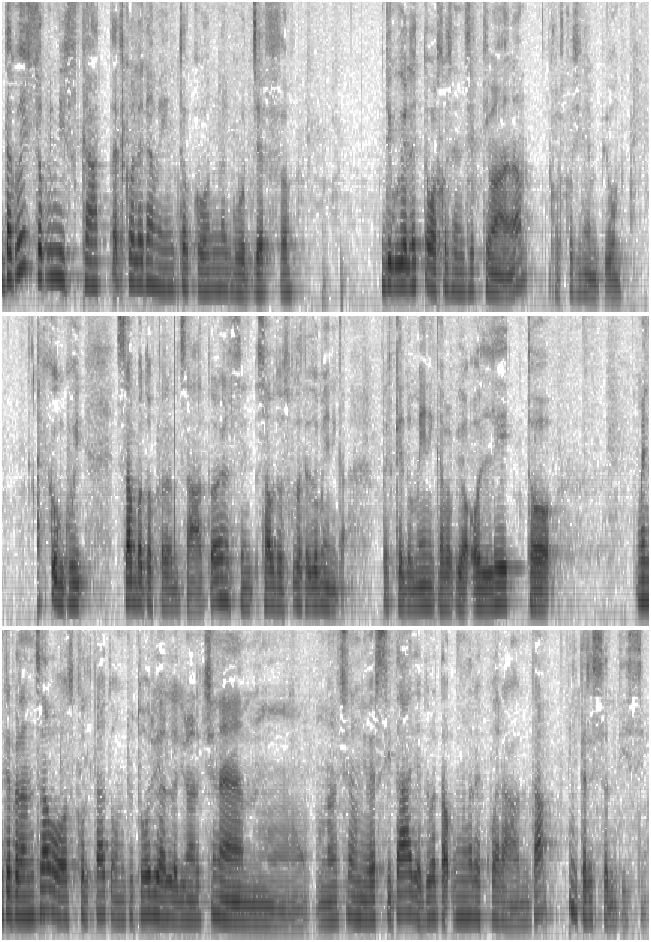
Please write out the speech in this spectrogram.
Da questo quindi scatta il collegamento con Gurdjieff di cui ho letto qualcosa in settimana, qualcosina in più, con cui sabato ho pranzato, sen- sabato scusate domenica, perché domenica proprio ho letto, mentre pranzavo ho ascoltato un tutorial di una lezione, mm, una lezione universitaria durata un'ora e quaranta, interessantissima.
